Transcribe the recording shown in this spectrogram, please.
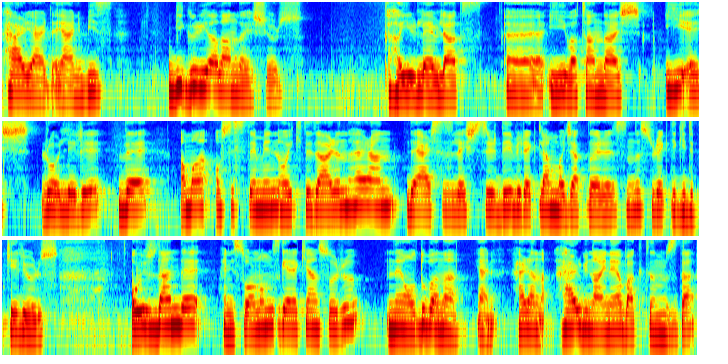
her yerde. Yani biz bir gri alanda yaşıyoruz. Hayırlı evlat, e, iyi vatandaş, iyi eş rolleri ve ama o sistemin, o iktidarın her an değersizleştirdiği bir reklam bacakları arasında sürekli gidip geliyoruz. O yüzden de hani sormamız gereken soru ne oldu bana? Yani her an her gün aynaya baktığımızda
